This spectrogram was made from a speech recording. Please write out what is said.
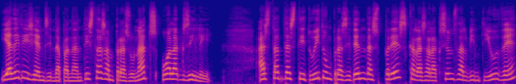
Hi ha dirigents independentistes empresonats o a l'exili. Ha estat destituït un president després que les eleccions del 21D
